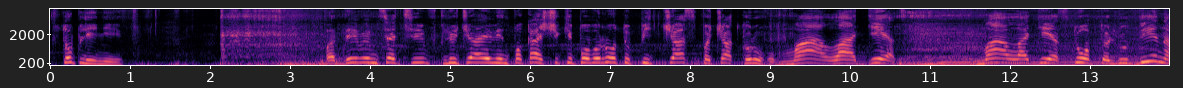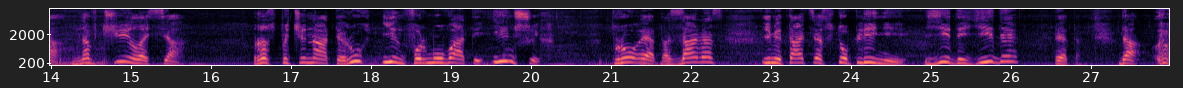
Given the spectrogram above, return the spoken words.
стоп-лінії. Подивимося, чи включає він показчики повороту під час початку руху. Молодець! Молодець! Тобто людина навчилася розпочинати рух і інформувати інших про це. Зараз імітація стоп-лінії. Їде, їде. Это. Да.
